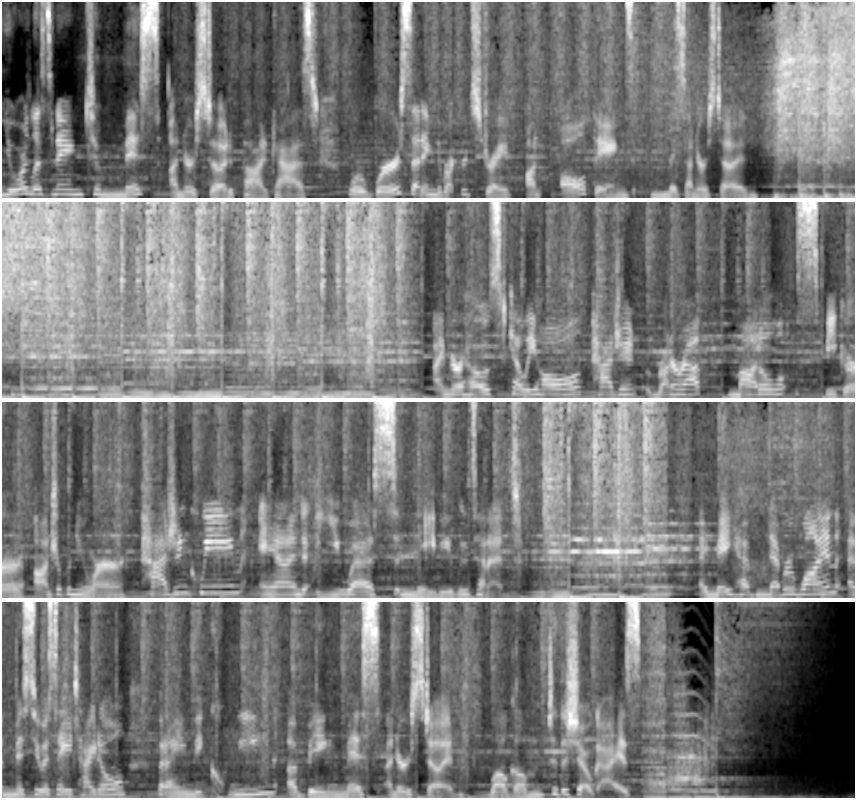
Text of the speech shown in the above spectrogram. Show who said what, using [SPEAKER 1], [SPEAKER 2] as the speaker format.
[SPEAKER 1] You're listening to Misunderstood Podcast, where we're setting the record straight on all things misunderstood. I'm your host, Kelly Hall, pageant runner up, model, speaker, entrepreneur, pageant queen, and U.S. Navy lieutenant. I may have never won a Miss USA title, but I am the queen of being misunderstood. Welcome to the show, guys.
